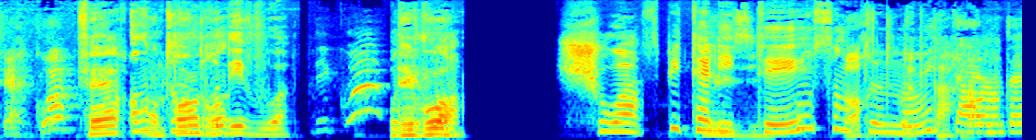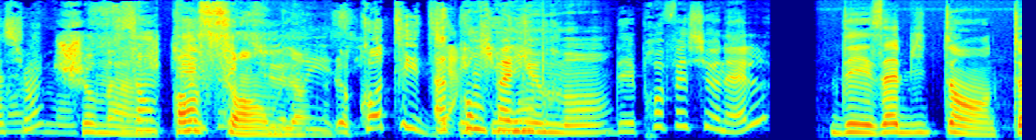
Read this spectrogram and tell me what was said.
Faire quoi? Faire Entendre, entendre des voix. des voix, Choix, Hospitalité, consentement, Orientation chômage, Santé ensemble, Le quotidien. accompagnement, des professionnels, des habitantes,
